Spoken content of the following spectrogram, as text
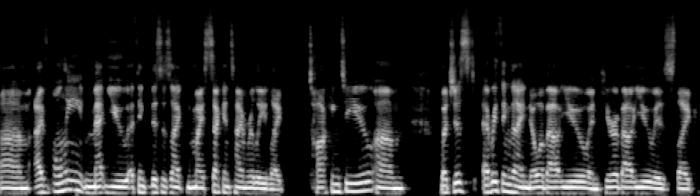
Um, I've only met you. I think this is like my second time really like talking to you. Um, but just everything that I know about you and hear about you is like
